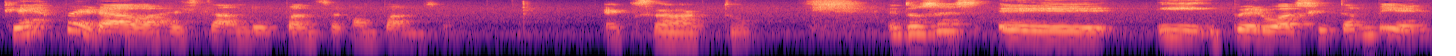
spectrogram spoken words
¿qué esperabas estando panza con panza? Exacto. Entonces, eh, y, pero así también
